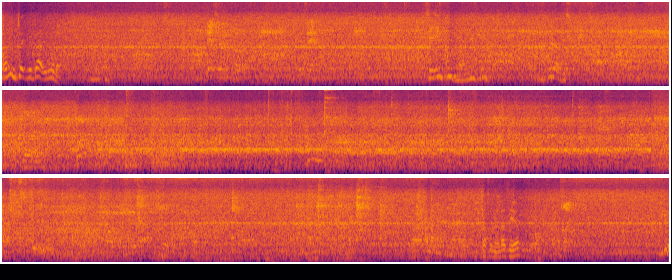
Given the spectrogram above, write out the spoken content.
I didn't take with that. You know that. See, he's good, man. He's good. He's good at this. That's it, man. That's it. Yeah.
